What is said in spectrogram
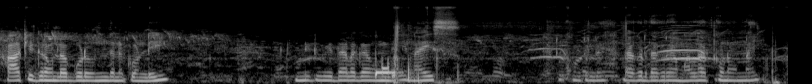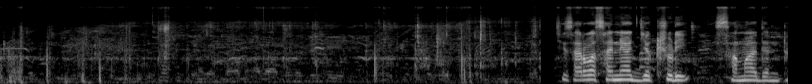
హాకీ గ్రౌండ్ లాగా కూడా ఉందనుకోండి. అన్నిటి విధాలుగా ఉంది. నైస్. కోటలే దగ్గర దగ్గర మళ్ళా కూడా ఉన్నాయి. వచ్చి సర్వసన్యాధ్యక్షుడి సమాధి అంట.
